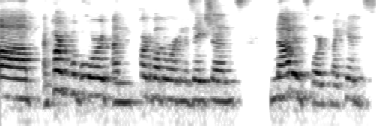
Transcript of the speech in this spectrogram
um, I'm part of a board, I'm part of other organizations, not in sports. My kids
